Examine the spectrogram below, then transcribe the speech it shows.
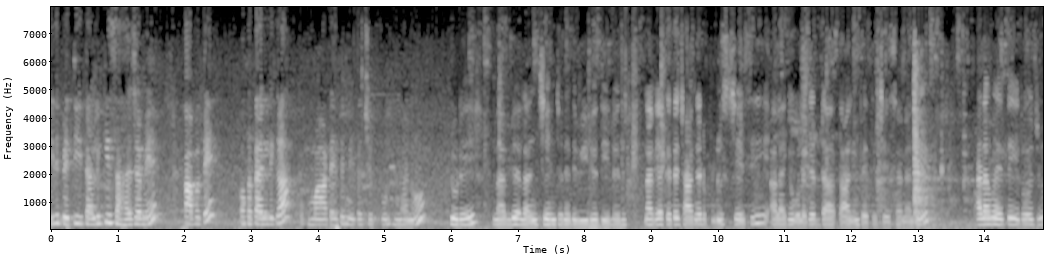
ఇది ప్రతి తల్లికి సహజమే. కాకపోతే ఒక తల్లిగా ఒక మాట అయితే మీతో చెప్పుకుంటున్నాను. టుడే నవ్య లంచ్ ఏంటనేది వీడియో తీయలేదు. నవ్యకైతే చాంగడ్డ పులుసు చేసి అలాగే ఉల్లగడ్డ తాలింపు అయితే చేశానండి. మేడం అయితే ఈరోజు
